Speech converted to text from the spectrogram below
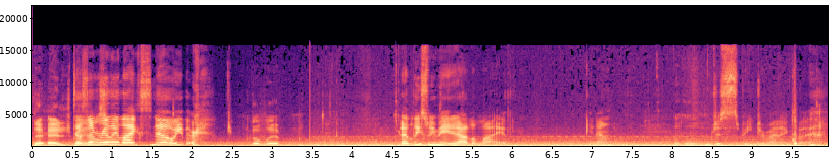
the edge. Doesn't bends. really like snow either. The lip. At least we made it out alive. You know? Mm -hmm. I'm just being dramatic, but.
